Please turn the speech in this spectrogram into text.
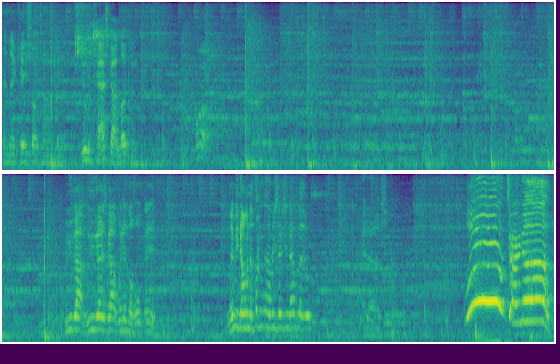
And then K Showtime came. Dude, Cash got lucky. Who you got? Who you guys got winning the whole thing? Let me know in the fucking comment section down below. That ass. Turn up!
